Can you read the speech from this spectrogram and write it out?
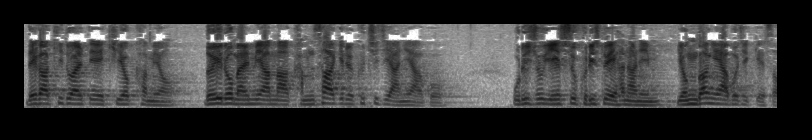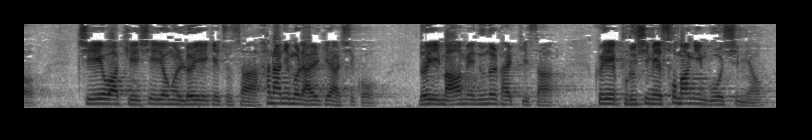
내가 기도할 때에 기억하며 너희로 말미암아 감사하기를 그치지 아니하고 우리 주 예수 그리스도의 하나님 영광의 아버지께서 지혜와 계시의 영을 너희에게 주사 하나님을 알게 하시고 너희 마음의 눈을 밝히사 그의 부르심의 소망이 무엇이며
